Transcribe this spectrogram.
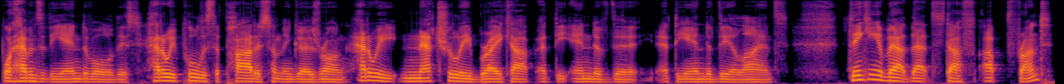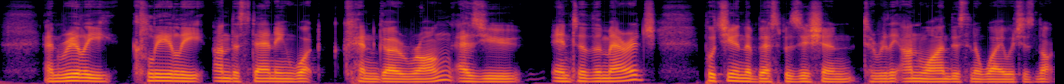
what happens at the end of all of this. How do we pull this apart if something goes wrong? How do we naturally break up at the end of the at the end of the alliance? Thinking about that stuff up front and really clearly understanding what can go wrong as you enter the marriage puts you in the best position to really unwind this in a way which is not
